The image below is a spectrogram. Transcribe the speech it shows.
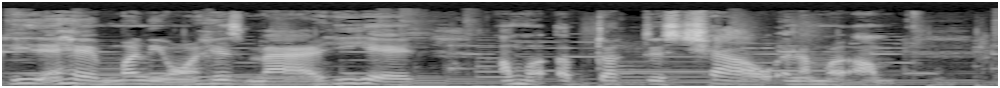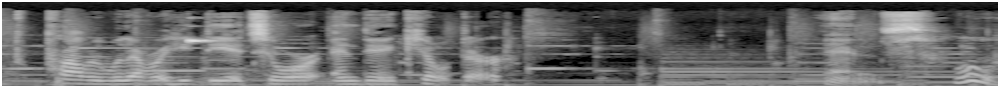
He didn't have money on his mind. He had, I'm gonna abduct this child and I'm gonna um, probably whatever he did to her and then killed her. And whew,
